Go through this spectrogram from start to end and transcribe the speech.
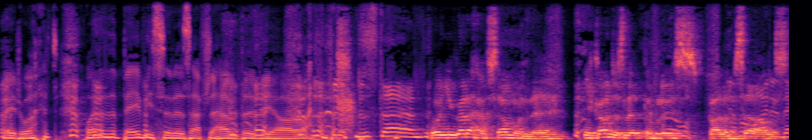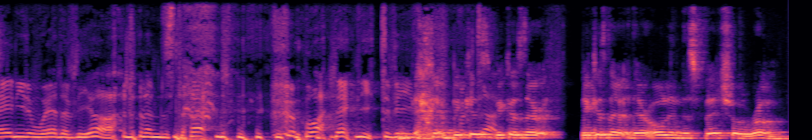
Wait, what? Why do the babysitters have to have the VR on? I don't understand. Well, you've got to have someone there. You can't just let them loose by Yeah, but why do they need to wear the VR? I don't understand why they need to be because up. because they're because they're they're all in this virtual room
